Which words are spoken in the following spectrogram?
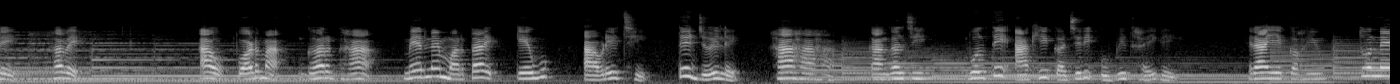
લે, હવે આવ પડમાં ઘર ઘા, મેરને મરતા કેવું આવડે છે તે જોઈ લે. હા હા હા, કાંગલજી, બોલતી આખી કચેરી ઊભી થઈ ગઈ. રાયે કહ્યું તું ને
